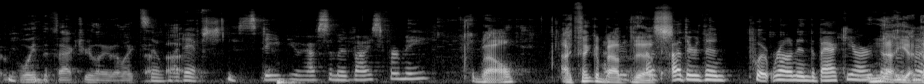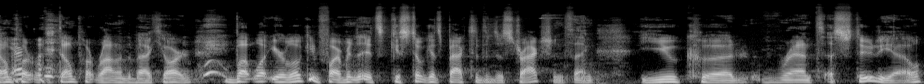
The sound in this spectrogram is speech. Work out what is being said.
Avoid the factory line. I like that. So what ifs? Steve, you have some advice for me? Well, I think about Other- this. Other than put Ron in the backyard. No, yeah, don't put don't put Ron in the backyard. But what you're looking for, I mean, it's, it still gets back to the distraction thing. You could rent a studio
